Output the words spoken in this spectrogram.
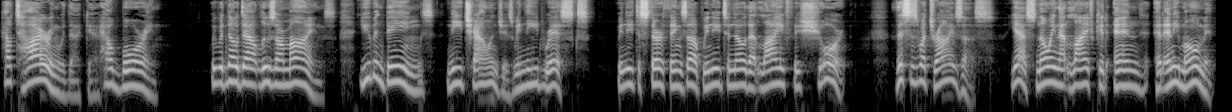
How tiring would that get? How boring we would no doubt lose our minds. Human beings need challenges, we need risks. We need to stir things up. We need to know that life is short. This is what drives us. Yes, knowing that life could end at any moment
